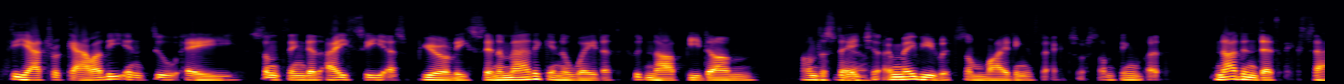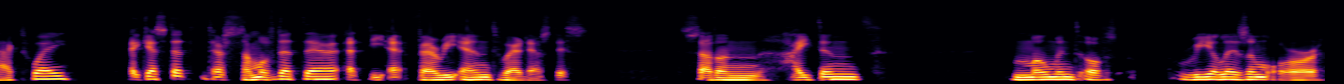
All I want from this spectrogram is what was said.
theatricality into a something that I see as purely cinematic in a way that could not be done on the stage. Uh, Maybe with some lighting effects or something, but not in that exact way. I guess that there's some of that there at the very end where there's this sudden heightened moment of realism or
